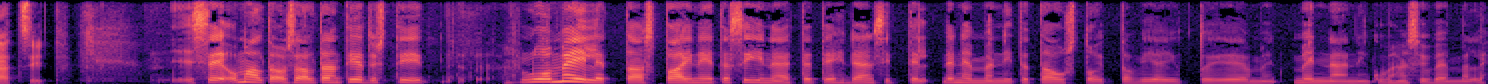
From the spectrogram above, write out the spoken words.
that's it. Se omalta osaltaan tietysti luo meille taas paineita siinä, että tehdään sitten enemmän niitä taustoittavia juttuja ja mennään niin kuin vähän syvemmälle.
